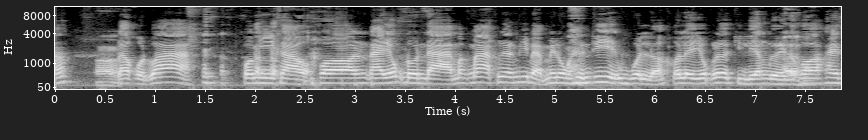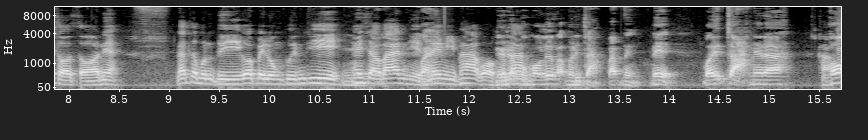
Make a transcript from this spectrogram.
นะเออปรากฏว่าพอมีข่าว พอนายกโดนด่ามากๆเรื่องที่แบบไม่ลงพื้นที่อุบลเหรอก็เลยยกเลิกกินเลี้ยงเลย แล้วก็ให้สสเนี่ยรัฐมนตรีก็ไปลงพื้นที่ให้ชาวบ้านเห็นให้มีภาพออกเดี๋ยมาวเดี๋ยวบ้างผมมองเรื่องบริจาคแป๊บหนึ่งนี่บริจาคเนี่ยนะครับก็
